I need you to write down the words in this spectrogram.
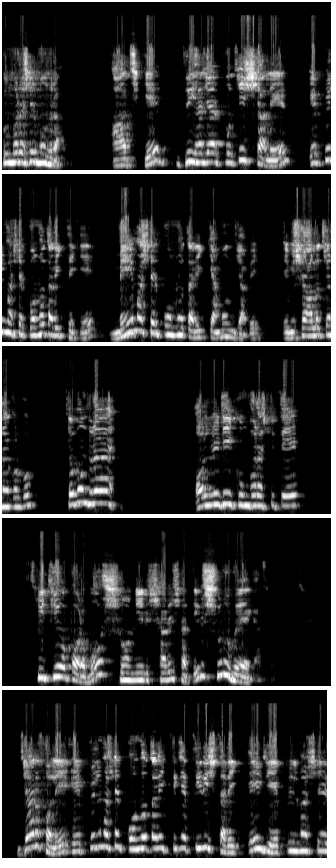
কুম্ভ রাশির বন্ধুরা, আজকে দুই সালের এপ্রিল মাসের পনেরো তারিখ থেকে মে মাসের পনেরো তারিখ কেমন যাবে এ বিষয়ে আলোচনা করব। তো বন্ধুরা অলরেডি কুম্ভ রাশিতে তৃতীয় পর্ব শনির সাড়ে সাতির শুরু হয়ে গেছে। যার ফলে এপ্রিল মাসের পনেরো তারিখ থেকে তিরিশ তারিখ, এই যে এপ্রিল মাসের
